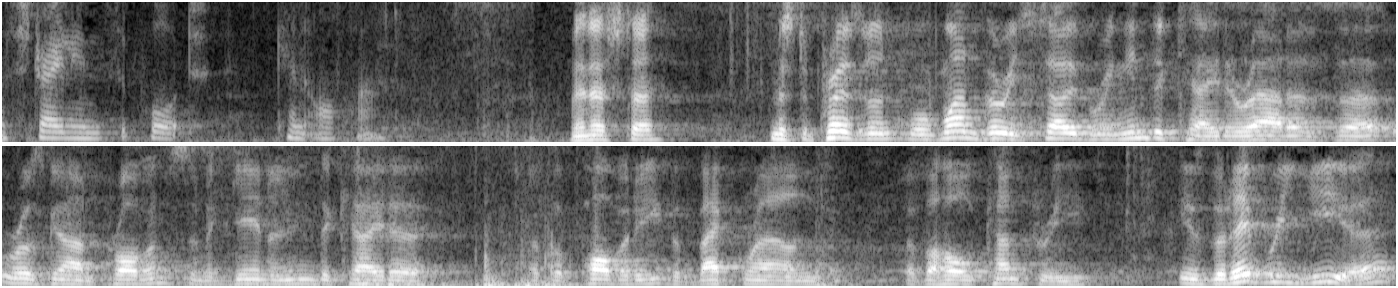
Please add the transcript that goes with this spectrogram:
Australian support can offer? Minister. Mr President, well, one very sobering indicator out of uh, Uruzgan province, and again an indicator of the poverty, the background of the whole country, is that every year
